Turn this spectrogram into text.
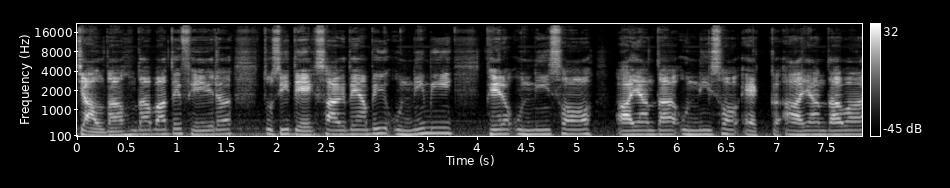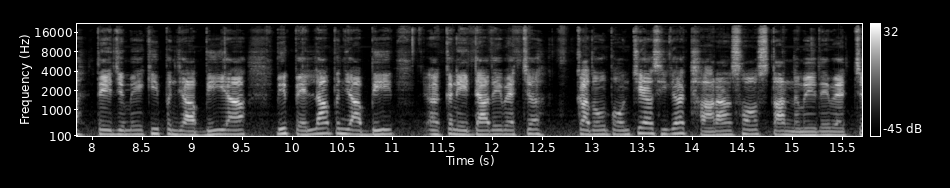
ਚੱਲਦਾ ਹੁੰਦਾ ਵਾ ਤੇ ਫਿਰ ਤੁਸੀਂ ਦੇਖ ਸਕਦੇ ਆ ਵੀ 19ਵੀਂ ਫਿਰ 1900 ਆ ਜਾਂਦਾ 1901 ਆ ਜਾਂਦਾ ਵਾ। ਤੇ ਜਿਵੇਂ ਕਿ ਪੰਜਾਬੀ ਆ ਵੀ ਪਹਿਲਾ ਪੰਜਾਬੀ ਅ, ਕੈਨੇਡਾ ਦੇ ਵਿੱਚ ਕਦੋਂ ਪਹੁੰਚਿਆ ਸੀਗਾ? 1897 ਦੇ ਵਿੱਚ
